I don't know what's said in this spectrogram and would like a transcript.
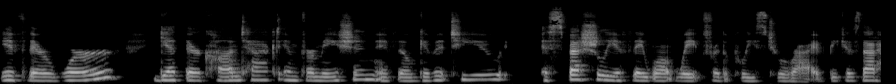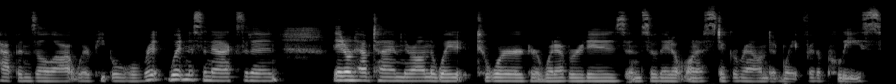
If there were, get their contact information if they'll give it to you especially if they won't wait for the police to arrive, because that happens a lot where people will witness an accident, they don't have time, they're on the way to work or whatever it is, and so they don't want to stick around and wait for the police.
